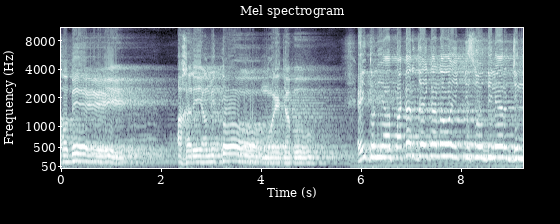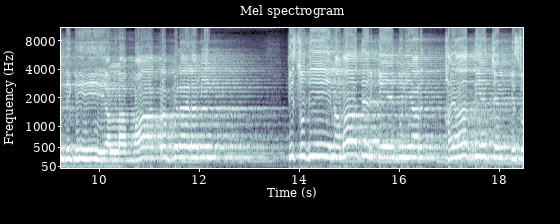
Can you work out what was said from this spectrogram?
হবে? আহারে আমি তো মরে যাব। এই দুনিয়া থাকার জায়গা নয়, কিছু দিনের জিন্দিগি আল্লাহ পাক রব্বুল আলামিন। কিছুদিন আমাদেরকে দুনিয়ার হায়াত দিয়েছেন, কিছু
